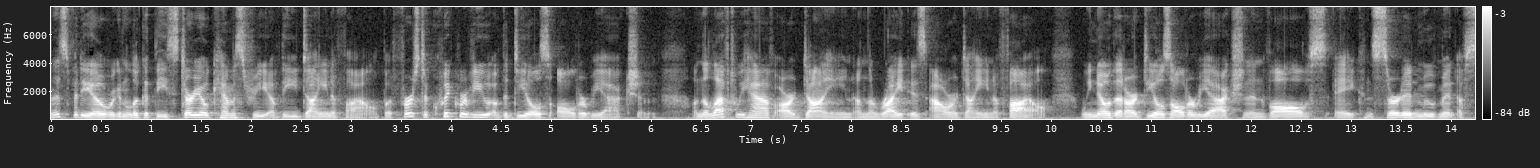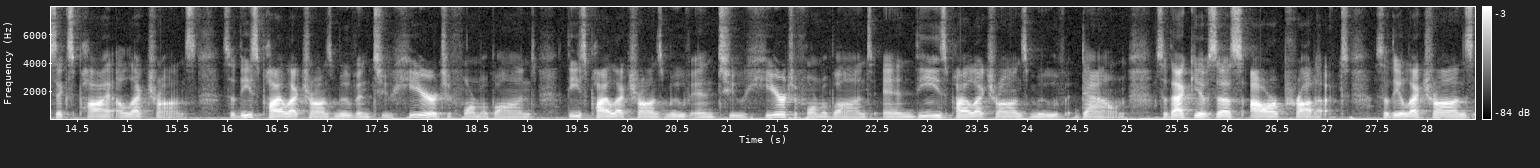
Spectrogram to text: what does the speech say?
In this video, we're going to look at the stereochemistry of the dienophile, but first a quick review of the Diels-Alder reaction. On the left we have our diene, on the right is our dienophile. We know that our Diels-Alder reaction involves a concerted movement of 6 pi electrons. So these pi electrons move into here to form a bond, these pi electrons move into here to form a bond, and these pi electrons move down. So that gives us our product. So the electrons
